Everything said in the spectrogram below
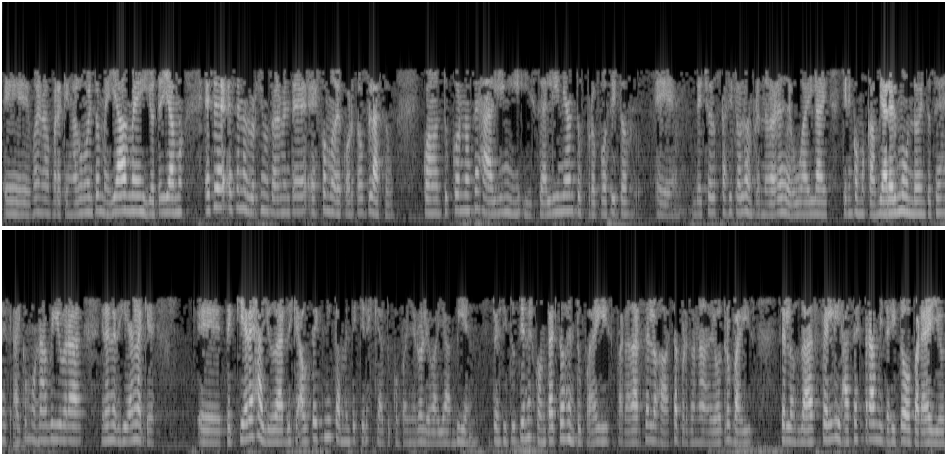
eh, bueno, para que en algún momento me llames y yo te llamo. Ese, ese networking usualmente es como de corto plazo cuando tú conoces a alguien y, se alinean tus propósitos, eh, de hecho casi todos los emprendedores de Wildlife quieren como cambiar el mundo, entonces hay como una vibra y una energía en la que eh, te quieres ayudar, de que técnicamente quieres que a tu compañero le vaya bien. Entonces, si tú tienes contactos en tu país para dárselos a esta persona de otro país, se los das feliz, haces trámites y todo para ellos,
